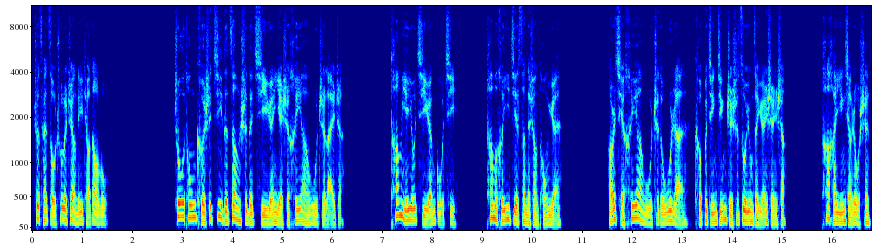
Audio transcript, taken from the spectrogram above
这才走出了这样的一条道路。周通可是记得藏氏的起源也是黑暗物质来着。”他们也有起源古气，他们和异界算得上同源，而且黑暗物质的污染可不仅仅只是作用在元神上，它还影响肉身。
